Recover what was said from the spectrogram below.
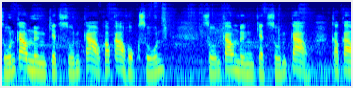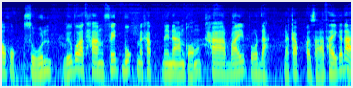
0917099960 0917099960 หรือว่าทาง Facebook นะครับ ในนามของ Car Bike Product นะครับ ภาษาไทยก็ได้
